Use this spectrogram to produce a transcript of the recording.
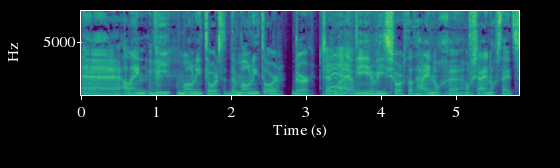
ja. Uh, alleen wie monitort de monitor er, zeg maar. Wie, wie zorgt dat hij nog, uh, of zij nog steeds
